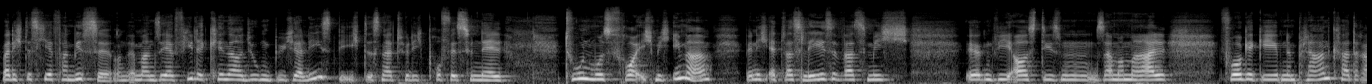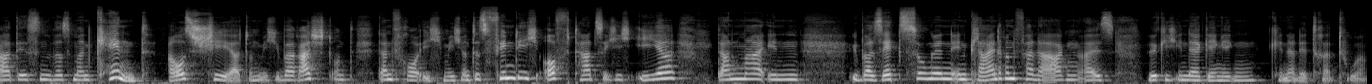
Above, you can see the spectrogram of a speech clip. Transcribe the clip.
weil ich das hier vermisse. Und wenn man sehr viele Kinder- und Jugendbücher liest, wie ich das natürlich professionell tun muss, freue ich mich immer, wenn ich etwas lese, was mich irgendwie aus diesem, sagen wir mal, vorgegebenen Planquadrat dessen, was man kennt, ausschert und mich überrascht und dann freue ich mich. Und das finde ich oft tatsächlich eher dann mal in Übersetzungen in kleineren Verlagen als wirklich in der gängigen Kinderliteratur.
